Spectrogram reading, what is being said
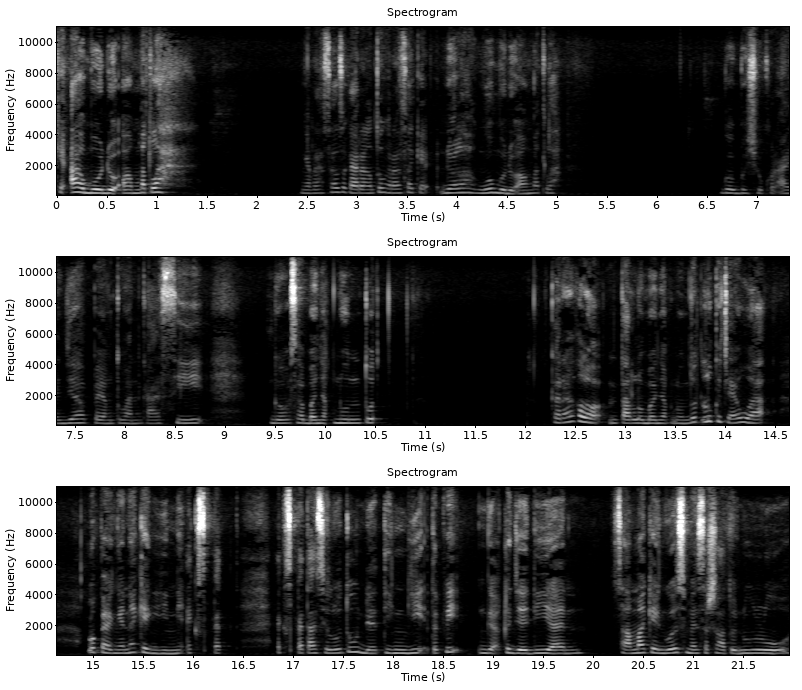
kayak ah bodoh amat lah. Ngerasa sekarang tuh ngerasa kayak udahlah gue bodoh amat lah. Gue bersyukur aja apa yang Tuhan kasih. Gak usah banyak nuntut. Karena kalau ntar lo banyak nuntut lo kecewa. Lo pengennya kayak gini expect ekspektasi lo tuh udah tinggi tapi nggak kejadian sama kayak gue semester satu dulu.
